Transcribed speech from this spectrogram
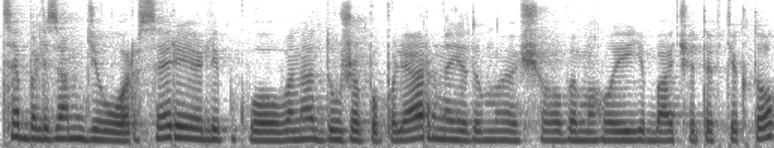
Це бальзам Dior, серія Glow. Вона дуже популярна. Я думаю, що ви могли її бачити в TikTok.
